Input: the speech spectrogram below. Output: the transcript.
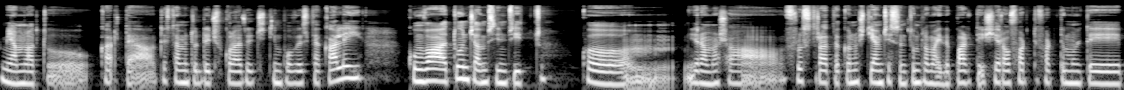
mi-am luat uh, cartea Testamentul de ciocolată citind povestea calei, cumva atunci am simțit că eram așa frustrată că nu știam ce se întâmplă mai departe și erau foarte, foarte multe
